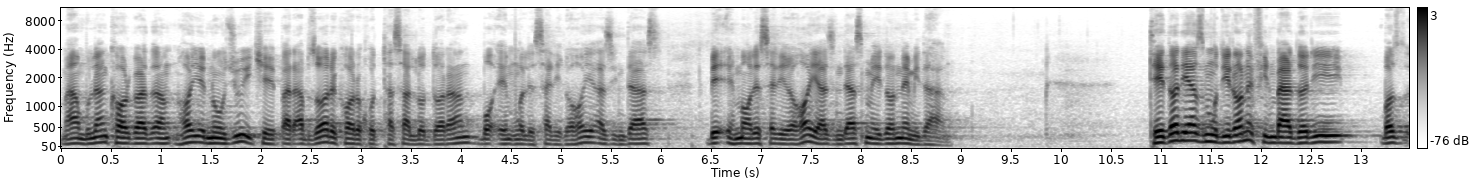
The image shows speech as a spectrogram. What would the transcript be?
معمولا کارگردان های نوجویی که بر ابزار کار خود تسلط دارند با اعمال سلیقه های از این دست به اعمال سلیقه های از این دست میدان نمی‌دهند. تعدادی از مدیران فیلمبرداری باز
